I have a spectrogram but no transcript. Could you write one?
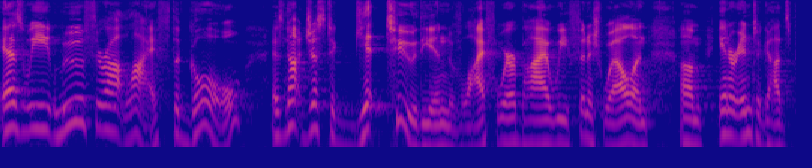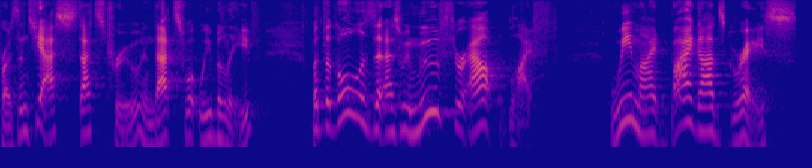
As we move throughout life, the goal is not just to get to the end of life whereby we finish well and um, enter into God's presence. Yes, that's true, and that's what we believe. But the goal is that as we move throughout life, we might, by God's grace,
